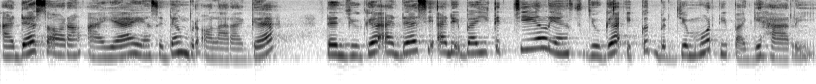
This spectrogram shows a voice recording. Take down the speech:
ada seorang ayah yang sedang berolahraga, dan juga ada si adik bayi kecil yang juga ikut berjemur di pagi hari.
